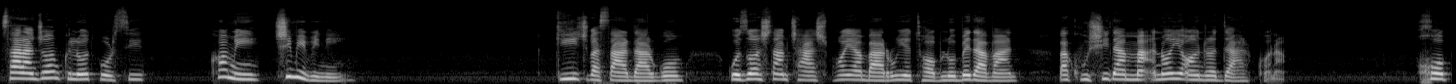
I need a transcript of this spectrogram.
سرانجام کلود پرسید کامی چی می‌بینی؟ گیج و سردرگم گذاشتم چشمهایم بر روی تابلو بدوند و کوشیدم معنای آن را درک کنم. خب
